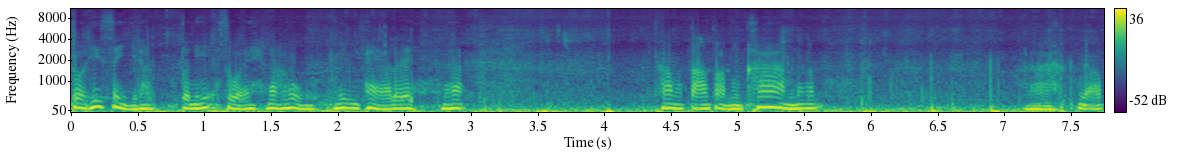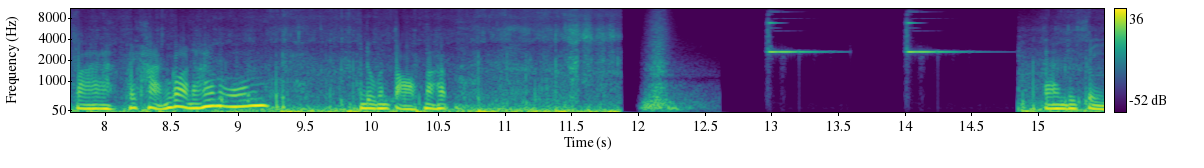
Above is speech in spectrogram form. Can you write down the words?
ตัวที่สี่ครับ ตัวนี้สวยนะครับผมไม่มีแผลเลยนะฮะข้ามมาตามฝั่งตรงข้ามนะครับ อ่าเดี๋ยวปลาไปขังก่อนนะครับผม ดูกันต่อนะครับแต้มที่สี่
